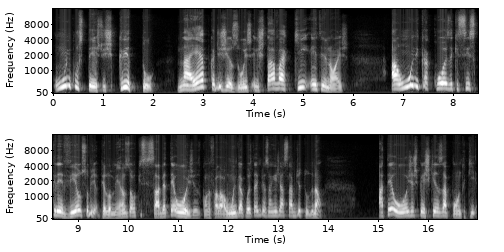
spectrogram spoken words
o único texto escrito na época de Jesus, ele estava aqui entre nós. A única coisa que se escreveu sobre, pelo menos é o que se sabe até hoje. Quando eu falo a única coisa, dá a impressão que a gente já sabe de tudo. Não até hoje as pesquisas apontam que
